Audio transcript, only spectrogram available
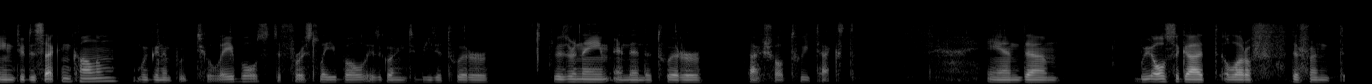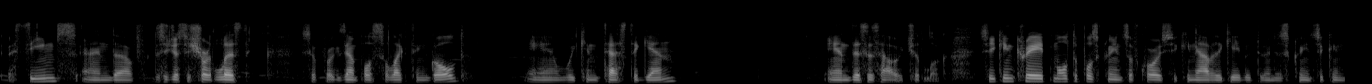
Into the second column, we're going to put two labels. The first label is going to be the Twitter username and then the Twitter the actual tweet text. And um, we also got a lot of different themes and uh, this is just a short list. So for example, selecting gold and we can test again and this is how it should look. So you can create multiple screens, of course, you can navigate between the screens, you can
